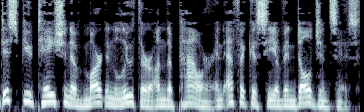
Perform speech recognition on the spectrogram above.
Disputation of Martin Luther on the Power and Efficacy of Indulgences,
